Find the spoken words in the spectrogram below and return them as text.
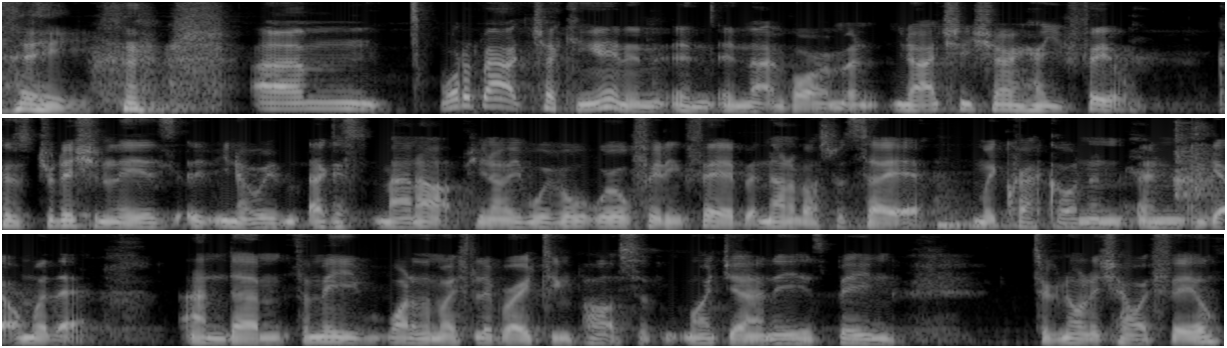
Hey, Um, what about checking in, in in in that environment? You know, actually showing how you feel. Because traditionally, is you know, we I guess man up. You know, we're all, we're all feeling fear, but none of us would say it, and we crack on and, and, and get on with it. And um, for me, one of the most liberating parts of my journey has been to acknowledge how I feel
